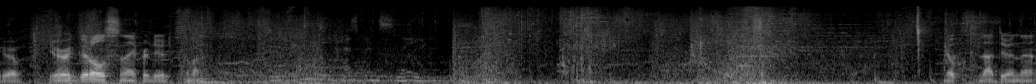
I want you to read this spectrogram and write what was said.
You're a, you're a good old sniper, dude. Come on. Not doing that.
